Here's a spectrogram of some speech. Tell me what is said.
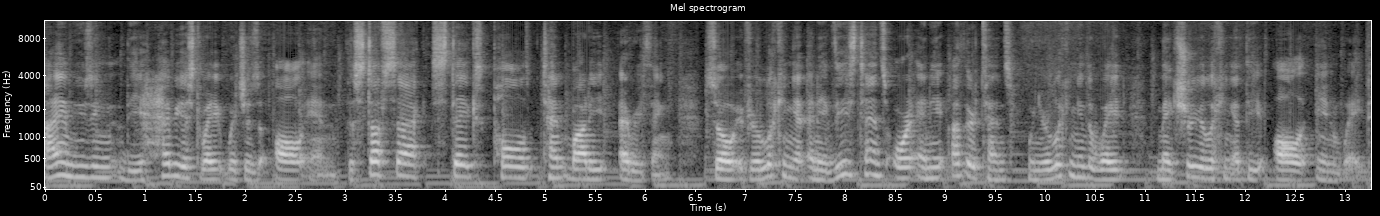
I am using the heaviest weight, which is all in. The stuff sack, stakes, poles, tent body, everything. So if you're looking at any of these tents or any other tents, when you're looking at the weight, make sure you're looking at the all-in weight.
